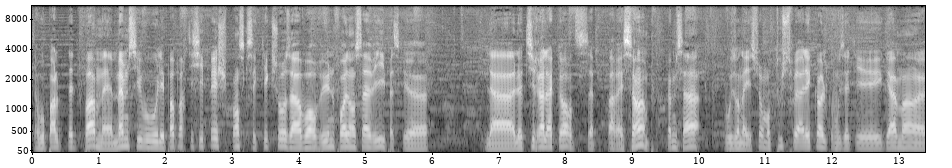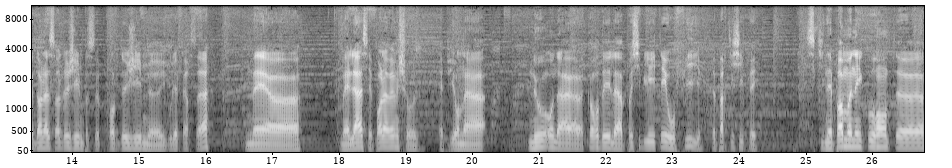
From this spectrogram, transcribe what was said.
Ça vous parle peut-être pas, mais même si vous voulez pas participer, je pense que c'est quelque chose à avoir vu une fois dans sa vie parce que euh, la- le tir à la corde, ça paraît simple, comme ça. Vous en avez sûrement tous fait à l'école quand vous étiez gamin euh, dans la salle de gym parce que le prof de gym euh, il voulait faire ça. Mais, mais là, c'est pas la même chose. Et puis on a nous, on a accordé la possibilité aux filles de participer. Ce qui n'est pas monnaie courante euh,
